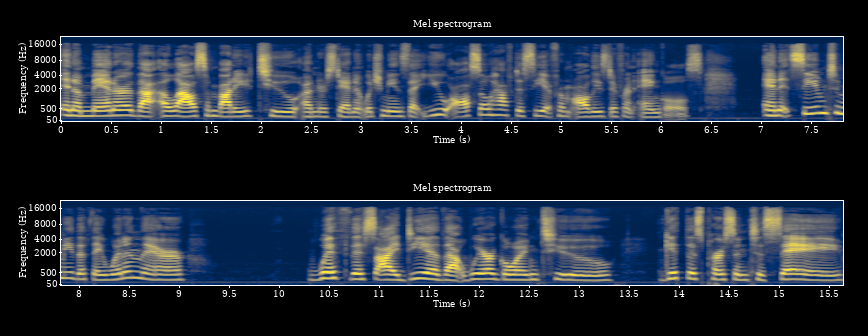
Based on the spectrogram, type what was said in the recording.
in a manner that allows somebody to understand it, which means that you also have to see it from all these different angles. And it seemed to me that they went in there with this idea that we're going to get this person to say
